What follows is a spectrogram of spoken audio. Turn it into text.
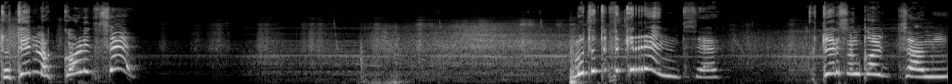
To ten ma kolce? No to te takie ręce, które są kolcami.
